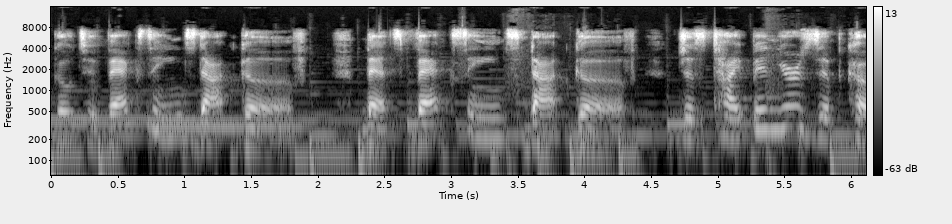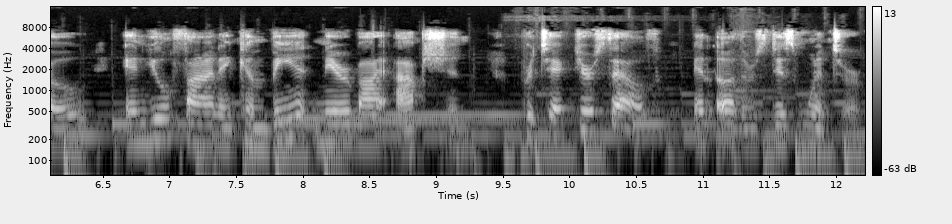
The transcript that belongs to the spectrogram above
go to vaccines.gov. That's vaccines.gov. Just type in your zip code and you'll find a convenient nearby option. Protect yourself and others this winter.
